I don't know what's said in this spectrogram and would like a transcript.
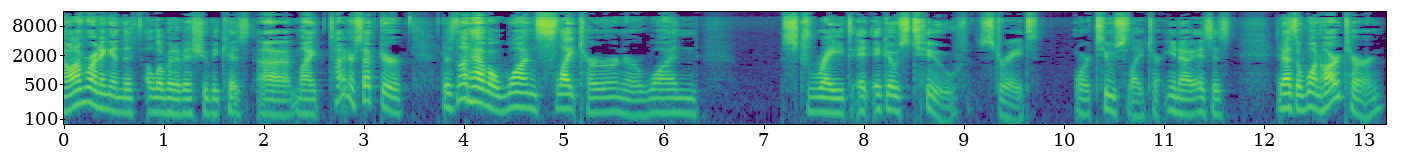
Now I'm running into a little bit of issue because uh, my TIE Interceptor does not have a one slight turn or one straight. It, it goes two straight or two slight turn. You know, it's just it has a one hard turn,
